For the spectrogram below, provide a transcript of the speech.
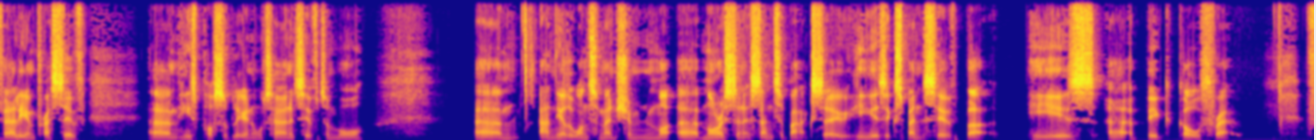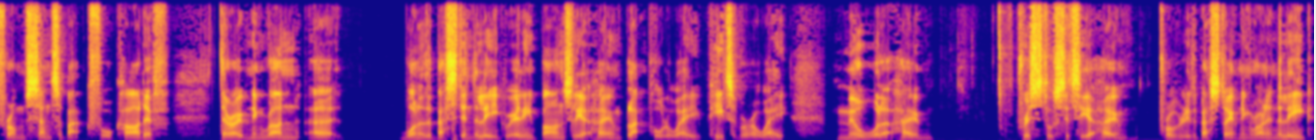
fairly impressive. Um, he's possibly an alternative to Moore. Um, and the other one to mention, uh, Morrison at centre back. So he is expensive, but he is uh, a big goal threat from centre back for Cardiff. Their opening run, uh, one of the best in the league, really. Barnsley at home, Blackpool away, Peterborough away, Millwall at home, Bristol City at home. Probably the best opening run in the league.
